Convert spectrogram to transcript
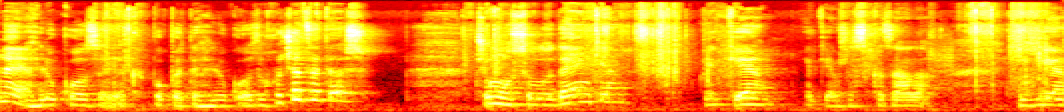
Не глюкоза, як попити глюкозу. Хоча це теж. Чому солоденьке, яке, як я вже сказала, є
